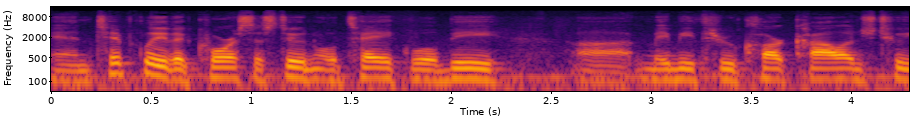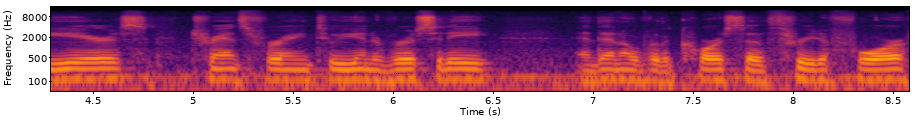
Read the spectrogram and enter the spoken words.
And typically, the course a student will take will be uh, maybe through Clark College two years, transferring to a university, and then over the course of three to four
